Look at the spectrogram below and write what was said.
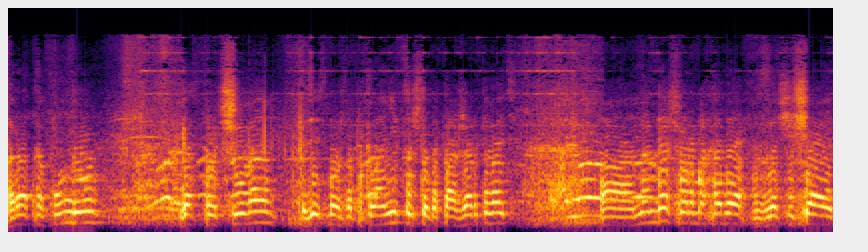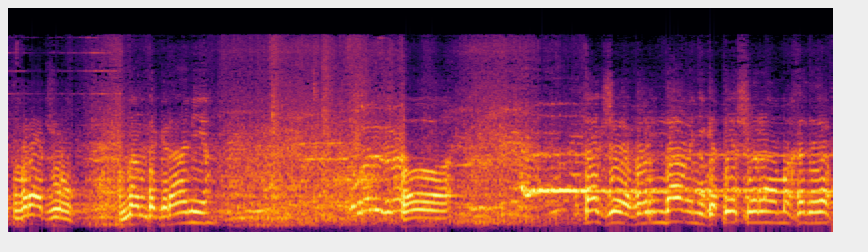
Радхакунду, Господь Шива. Здесь можно поклониться, что-то пожертвовать. А, Нандашвар Махадев защищает Враджу в Нандаграме. А, также во Вриндаване Гатешвара Махадев.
